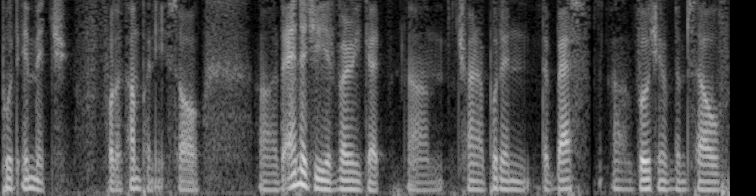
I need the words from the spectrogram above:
put image for the company. So uh, the energy is very good. Um, trying to put in the best uh, version of themselves,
